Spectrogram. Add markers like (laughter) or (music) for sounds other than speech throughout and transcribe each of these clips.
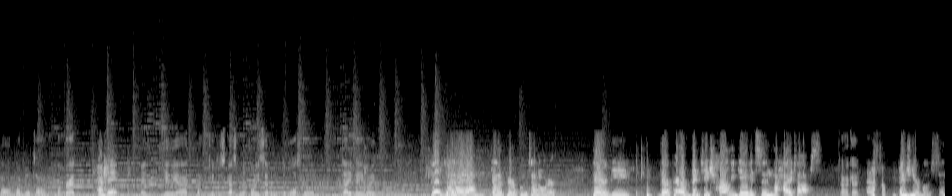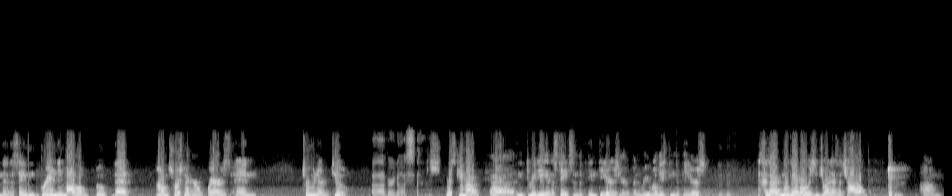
Park, one minute time. I'm Brad, I'm Dave. and here we are back to discuss Minute 47 of Lost World. Dave, how you been? Good, good. I um got a pair of boots on order. They're the they're a pair of vintage Harley Davidson the high tops, Oh, okay. um, engineer boots, and they're the same brand and model of boot that Arnold Schwarzenegger wears in Terminator 2. Ah, very nice. (laughs) This came out uh, in 3D in the states in the in theaters here, been re-released in the theaters. hmm It's a movie I've always enjoyed as a child. (clears throat) um,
